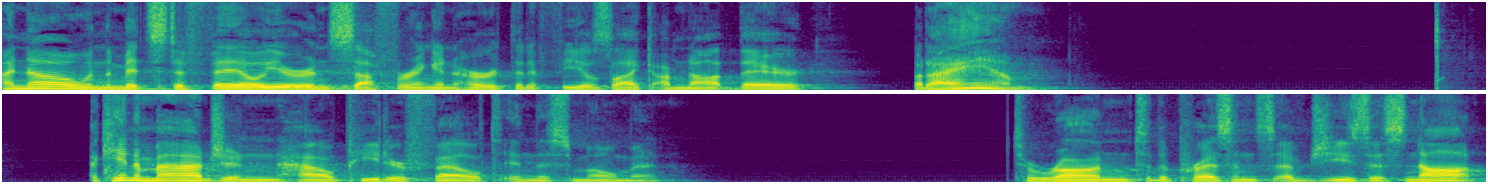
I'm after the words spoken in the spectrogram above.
I know in the midst of failure and suffering and hurt that it feels like I'm not there, but I am. I can't imagine how Peter felt in this moment to run to the presence of Jesus, not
